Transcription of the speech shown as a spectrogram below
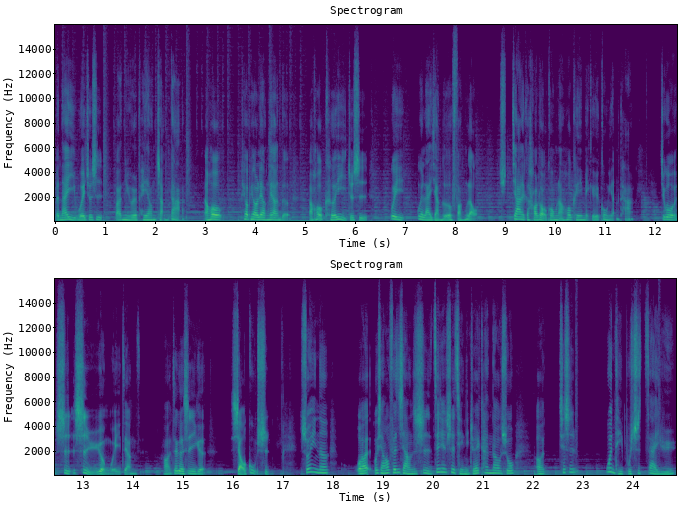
本来以为就是把女儿培养长大，然后漂漂亮亮的。然后可以就是为未来养儿防老，嫁了一个好老公，然后可以每个月供养他。结果事事与愿违，这样子。好，这个是一个小故事。所以呢，我我想要分享的是这件事情，你就会看到说，呃，其实问题不是在于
